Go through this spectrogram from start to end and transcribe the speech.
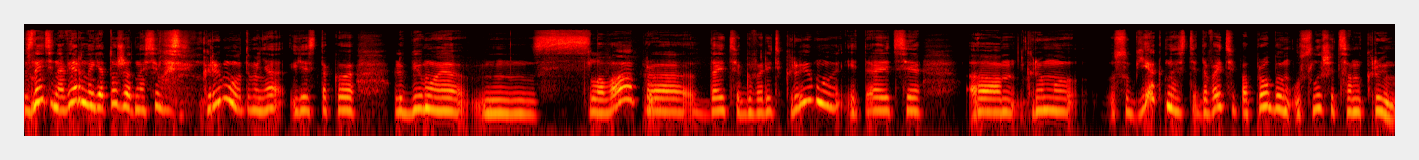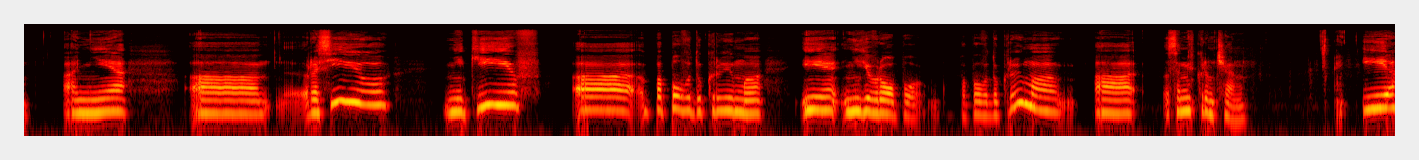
Вы знаете, наверное, я тоже относилась к Крыму. Вот у меня есть такое любимое слова про «дайте говорить Крыму» и «дайте э, Крыму субъектность, и давайте попробуем услышать сам Крым, а не э, Россию, не Киев э, по поводу Крыма, и не Европу по поводу Крыма, а самих крымчан. И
